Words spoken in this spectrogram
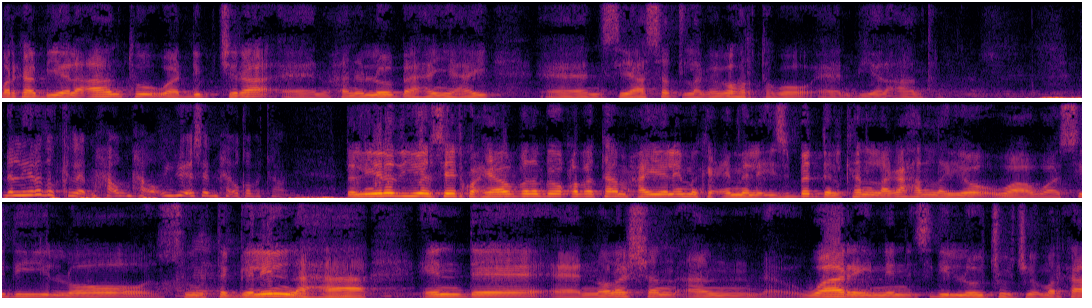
marka biyo la'aantu waa dhib jira waxaana loo baahan yahay siyaasad lagaga hortago biyo la'aantan dhalinyarado kale u s maxay u qabataa dhalinyarada u s aidka waxyaabo badan bay u qabataa maxaa yeeley iminka cimilo isbedelkan laga hadlayo waa waa sidii loo suurtagelin lahaa in dee noloshan aan waareynin sidii loo joojiyo. Marka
